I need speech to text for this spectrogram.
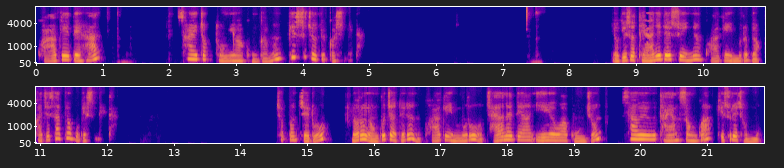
과학에 대한 사회적 동의와 공감은 필수적일 것입니다. 여기서 대안이 될 수 있는 과학의 임무를 몇 가지 살펴보겠습니다. 첫 번째로 여러 연구자들은 과학의 임무로 자연에 대한 이해와 공존, 사회의 다양성과 기술의 접목,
